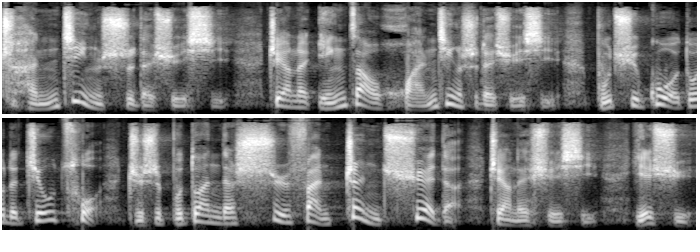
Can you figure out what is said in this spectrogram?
沉浸式的学习，这样的营造环境式的学习，不去过多的纠错，只是不断的示范正确的这样的学习，也许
